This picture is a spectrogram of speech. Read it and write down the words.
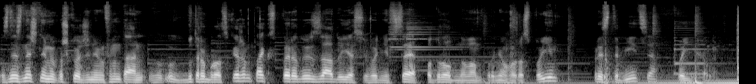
з незначними пошкодженнями фронталь, ну, бутерброд, скажімо так, спереду і ззаду. Я сьогодні все подробно вам про нього розповім. Пристебніться, поїхали.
